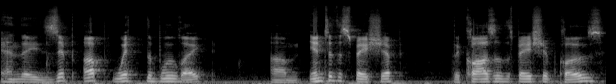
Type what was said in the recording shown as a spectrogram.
and they zip up with the blue light um, into the spaceship. The claws of the spaceship close,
